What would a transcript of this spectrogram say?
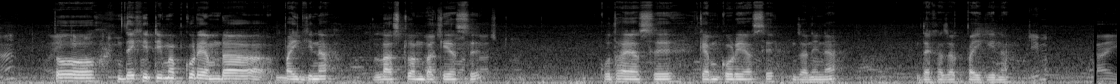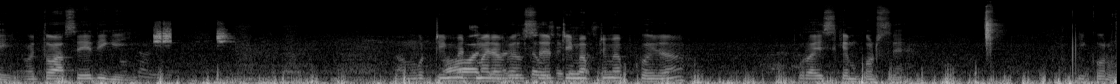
হ্যাঁ? তো দেখি টিম আপ করে। আমরা পাই কিনা। লাস্ট ওয়ান বাকি আছে. কোথায় আছে ক্যাম্প করে আছে জানি না। দেখা যাক পাই কিনা। টিম ভাই ওই তো আছে এদিকেই। আমগো টিমমেট মাইরা ফেলছে টিম আপ টিম আপ কইরা। পুরা স্ক্যাম করছে। কি করব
